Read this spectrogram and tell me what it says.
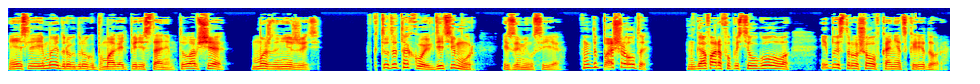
Если и мы друг другу помогать перестанем, то вообще можно не жить». «Кто ты такой? Где Тимур?» — изумился я. «Да пошел ты!» Гафаров опустил голову и быстро ушел в конец коридора.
